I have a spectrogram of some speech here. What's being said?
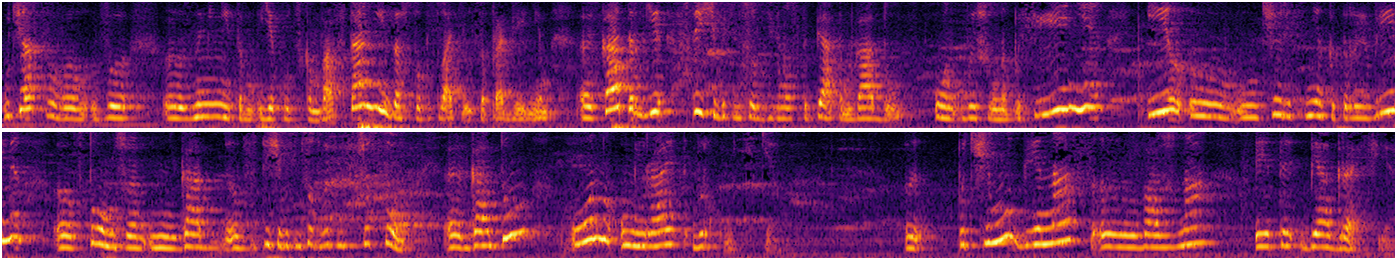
участвовал в э, знаменитом Якутском восстании, за что поплатился продлением э, каторги. В 1895 году он вышел на поселение и э, через некоторое время в том же году, в 1886 году он умирает в Иркутске. Почему для нас важна эта биография?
